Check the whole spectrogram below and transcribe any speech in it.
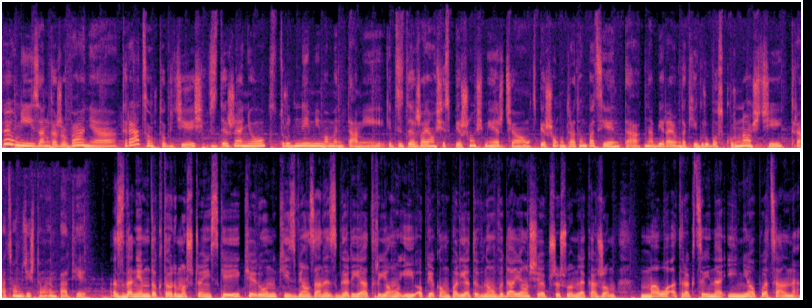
pełni zaangażowania, tracą to gdzieś w zderzeniu z trudnymi momentami, kiedy zdarzają się z pierwszą śmiercią, z pierwszą utratą pacjenta, nabierają takiej gruboskórności, tracą gdzieś tą empatię. Zdaniem dr Moszczyńskiej kierunki związane z geriatrią i opieką paliatywną wydają się przyszłym lekarzom mało atrakcyjne i nieopłacalne.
